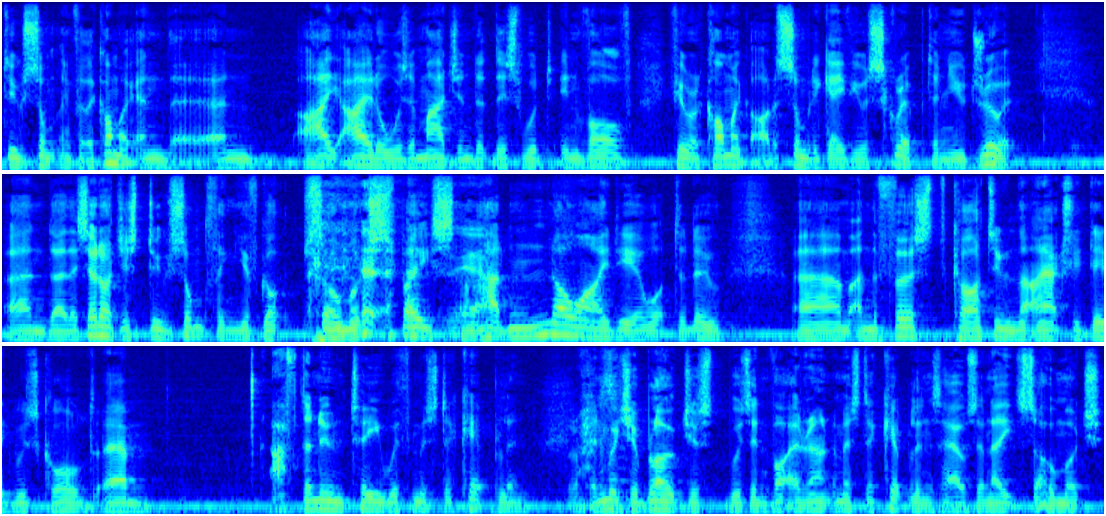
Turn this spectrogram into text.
do something for the comic, and uh, and I I had always imagined that this would involve if you were a comic artist, somebody gave you a script and you drew it. And uh, they said, "Oh, just do something. You've got so much space." And I had no idea what to do. Um, and the first cartoon that I actually did was called um, Afternoon Tea with Mr. Kipling, in which a bloke just was invited around to Mr. Kipling's house and ate so much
